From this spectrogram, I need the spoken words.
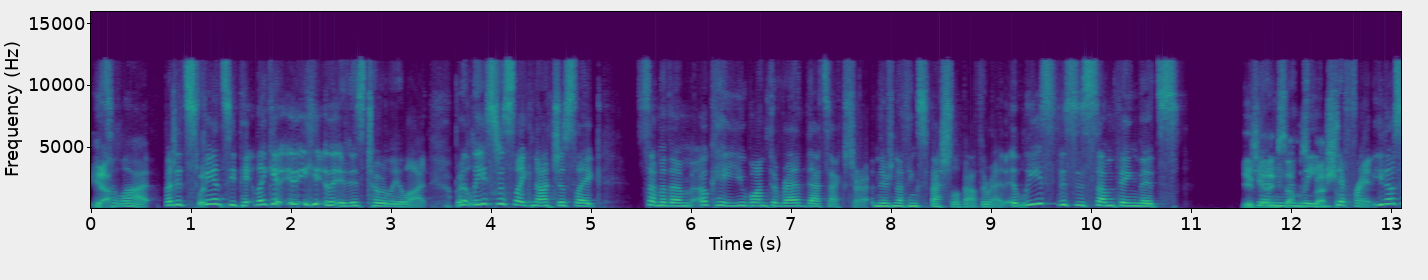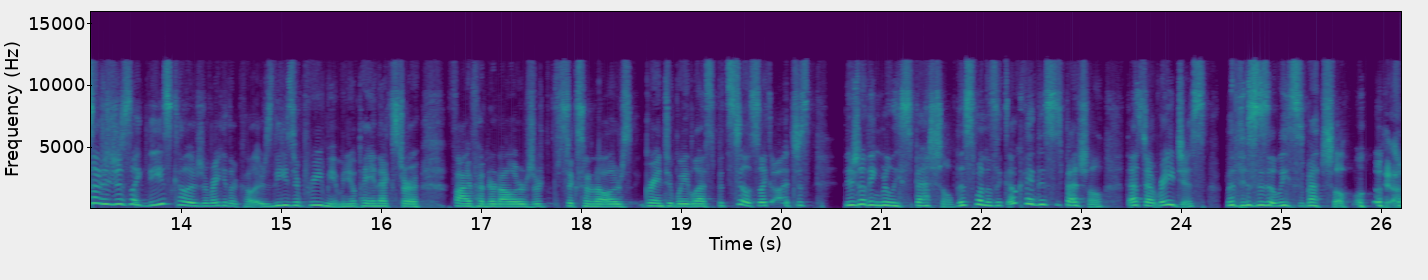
Yeah. It's a lot, but it's But- fancy paint. Like it, it, it is totally a lot. But at least it's like not just like some of them. Okay, you want the red, that's extra, and there's nothing special about the red. At least this is something that's You're getting something genuinely special. different. You know, sometimes just like these colors are regular colors. These are premium, and you'll pay an extra five hundred dollars or six hundred dollars. Granted, way less, but still, it's like oh, it's just there's nothing really special. This one is like okay, this is special. That's outrageous, but this is at least special. Yeah.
